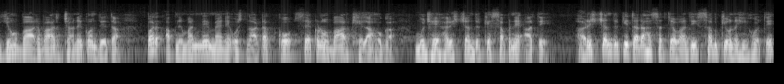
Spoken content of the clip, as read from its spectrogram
यूँ बार बार जाने कौन देता? पर अपने मन में मैंने उस नाटक को सैकड़ों बार खेला होगा। मुझे हरिश्चंद्र के सपने आते। हरिश्चंद्र की तरह सत्यवादी सब क्यों नहीं होते?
